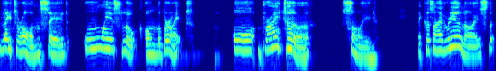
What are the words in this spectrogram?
later on said, always look on the bright or brighter side. Because I realized that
